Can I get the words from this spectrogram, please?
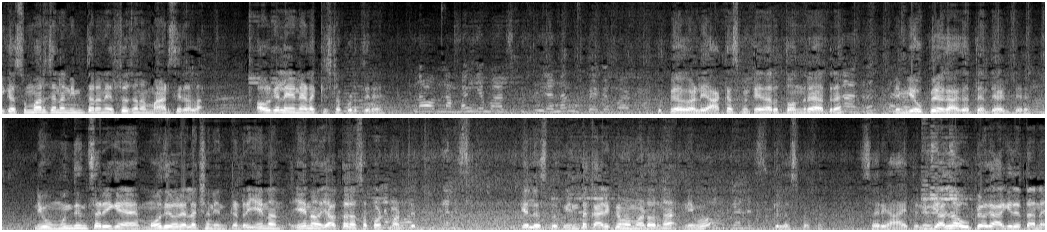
ಈಗ ಸುಮಾರು ಜನ ನಿಮ್ಮ ಥರನೇ ಎಷ್ಟೋ ಜನ ಮಾಡ್ಸಿರಲ್ಲ. ಅವ್ರಿಗೆಲ್ಲ ಏನ್ ಹೇಳಕ್ ಇಷ್ಟಪಡ್ತೀರಿ? ನಾವು ನಮ್ಮಂಗೆ ಮಾಡಿಸ್ಬಿಟ್ಟು ಏನಾದ್ರು ಉಪಯೋಗ ಮಾಡ್ಬೋದು. ಉಪಯೋಗ ಆಗಲಿ. ಆಕಸ್ಮಿಕ ಏನಾದ್ರು ತೊಂದರೆ ಆದ್ರೆ ನಿಮಗೆ ಉಪಯೋಗ ಆಗುತ್ತೆ ಅಂತ ಹೇಳ್ತೀರಿ. ನೀವು ಮುಂದಿನ ಸರಿಗೆ ಮೋದಿ ಅವರು ಎಲೆಕ್ಷನ್ ನಿಂತ್ಕೊಂಡ್ರೆ ಏನ ಏನೋ ಯಾವ ತರ ಸಪೋರ್ಟ್ ಮಾಡ್ತೀರಿ? ಗೆಲ್ಲಿಸ್ಬೇಕು. ಇಂಥ ಕಾರ್ಯಕ್ರಮ ಮಾಡೋರ್ನ ನೀವು ಗೆಲ್ಲಿಸ್ಬೇಕು. ಸರಿ ಆಯ್ತು. ನಿಮ್ಗೆ ಎಲ್ಲ ಉಪಯೋಗ ಆಗಿದೆ ತಾನೆ.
